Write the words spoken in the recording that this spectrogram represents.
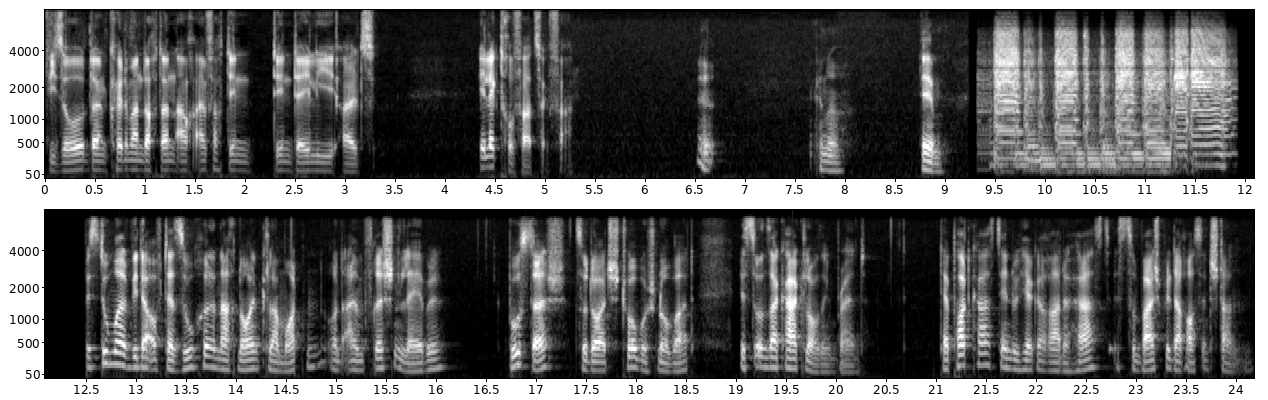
wieso? Dann könnte man doch dann auch einfach den, den Daily als Elektrofahrzeug fahren. Genau. Eben. Bist du mal wieder auf der Suche nach neuen Klamotten und einem frischen Label? Boostersch, zu Deutsch Turbo Schnurrbart, ist unser Car Clothing Brand. Der Podcast, den du hier gerade hörst, ist zum Beispiel daraus entstanden.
